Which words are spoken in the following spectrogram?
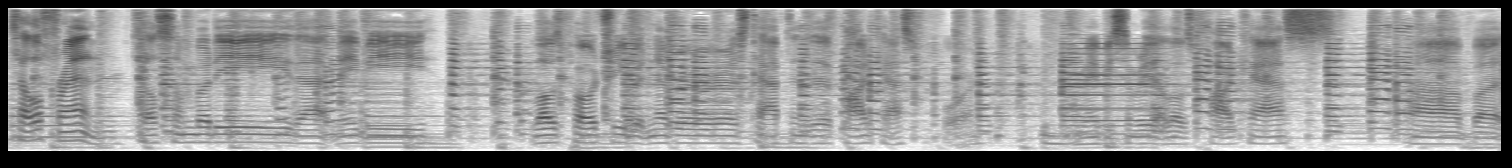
tell a friend. Tell somebody that maybe loves poetry but never has tapped into a podcast before. Or maybe somebody that loves podcasts uh, but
